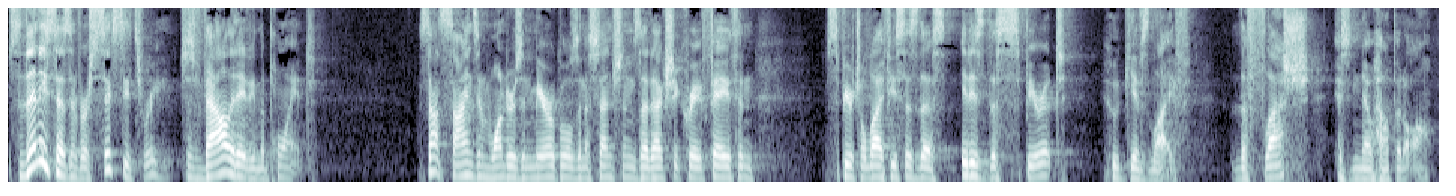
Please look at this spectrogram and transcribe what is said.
So then he says in verse 63, just validating the point. It's not signs and wonders and miracles and ascensions that actually create faith and spiritual life. He says this it is the Spirit who gives life, the flesh is no help at all.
